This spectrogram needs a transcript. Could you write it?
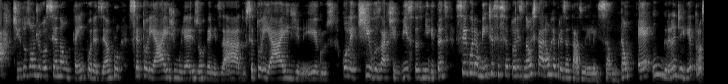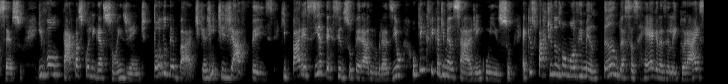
partidos onde você não tem, por exemplo, setoriais de mulheres organizados, setoriais de negros, coletivos ativistas, militantes, seguramente esses setores não estarão representados na eleição. Então, é um grande retrocesso. E voltar com as coligações, gente, todo o debate que a gente já fez, que parecia ter sido superado no Brasil, o que, que fica de mensagem com isso? É que os partidos vão movimentando essas regras eleitorais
